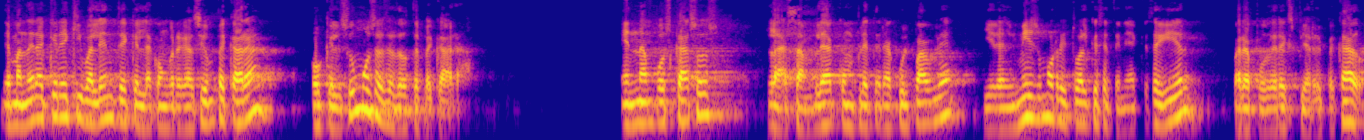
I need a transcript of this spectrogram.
De manera que era equivalente que la congregación pecara o que el sumo sacerdote pecara. En ambos casos, la asamblea completa era culpable y era el mismo ritual que se tenía que seguir para poder expiar el pecado.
